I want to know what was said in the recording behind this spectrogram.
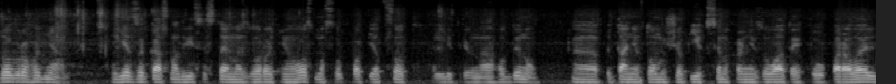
Доброго дня. Є заказ на дві системи зворотнього осмосу по 500 літрів на годину. Е, Питання в тому, щоб їх синхронізувати у паралель.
